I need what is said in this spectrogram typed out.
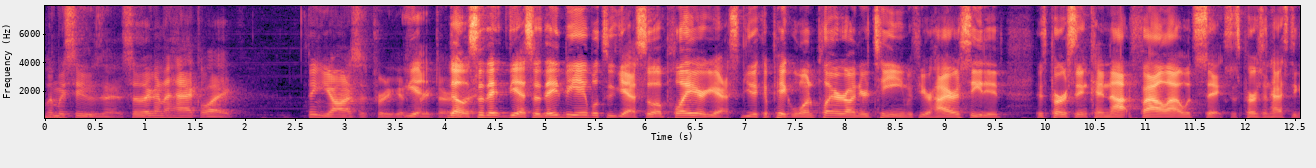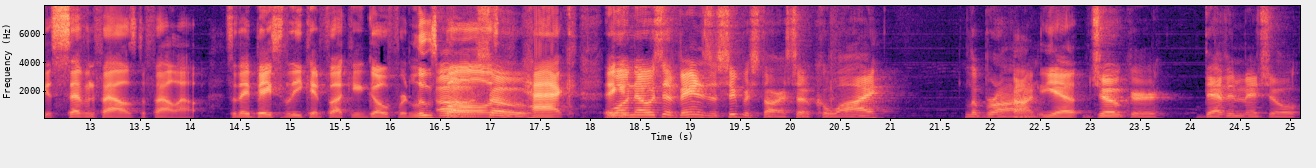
Let me see who's in it. So they're gonna hack like. I think Giannis is pretty good Yeah, free throws. no. right? So they, yeah, so they'd be able to, yeah. So a player, yes, you could pick one player on your team if you're higher seeded. This person cannot foul out with six. This person has to get seven fouls to foul out. So they basically can fucking go for loose Oh, balls, so- hack. Well, can- no, it's the advantage of superstars. So Kawhi, LeBron, uh, yeah. Joker, Devin Mitchell.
